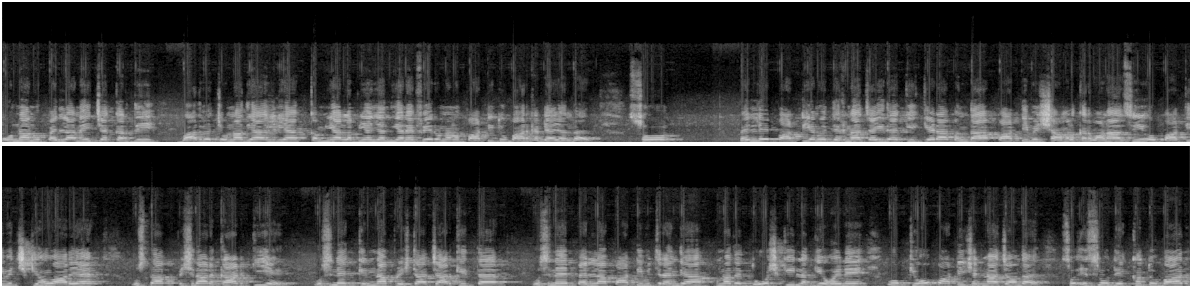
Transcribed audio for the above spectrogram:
ਉਹਨਾਂ ਨੂੰ ਪਹਿਲਾਂ ਨਹੀਂ ਚੈੱਕ ਕਰਦੀ, ਬਾਅਦ ਵਿੱਚ ਉਹਨਾਂ ਦੀਆਂ ਜਿਹੜੀਆਂ ਕਮੀਆਂ ਲੱਭੀਆਂ ਜਾਂਦੀਆਂ ਨੇ, ਫਿਰ ਉਹਨਾਂ ਨੂੰ ਪਾਰਟੀ ਤੋਂ ਬਾਹਰ ਕੱਢਿਆ ਜਾਂਦਾ ਹੈ। ਸੋ ਪਹਿਲੇ ਪਾਰਟੀਆਂ ਨੂੰ ਦੇਖਣਾ ਚਾਹੀਦਾ ਕਿ ਕਿਹੜਾ ਬੰਦਾ ਪਾਰਟੀ ਵਿੱਚ ਸ਼ਾਮਲ ਕਰਵਾਉਣਾ ਸੀ, ਉਹ ਪਾਰਟੀ ਵਿੱਚ ਕਿਉਂ ਆ ਰਿਹਾ ਹੈ ਉਸ ਦਾ ਪਿਛਲਾ ਰਿਕਾਰਡ ਕੀ ਹੈ, ਉਸਨੇ ਕਿੰਨਾ ਭ੍ਰਿਸ਼ਟਾਚਾਰ ਕੀਤਾ ਹੈ ਉਸਨੇ ਪਹਿਲਾਂ ਪਾਰਟੀ ਵਿੱਚ ਰਹਿੰਦਿਆਂ ਉਹਨਾਂ ਦੇ ਦੋਸ਼ ਕੀ ਲੱਗੇ ਹੋਏ ਨੇ, ਉਹ ਕਿਉਂ ਪਾਰਟੀ ਛੱਡਣਾ ਚਾਹੁੰਦਾ ਹੈ? ਸੋ ਇਸ ਨੂੰ ਦੇਖਣ ਤੋਂ ਬਾਅਦ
